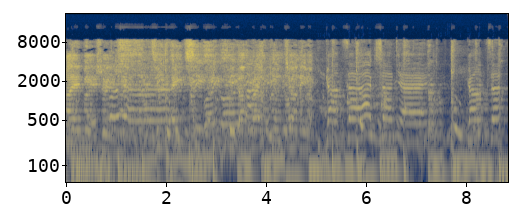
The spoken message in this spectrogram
I am Mitri. THC. Big up ranking Johnny. Counteraction, yeah. Counteraction.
